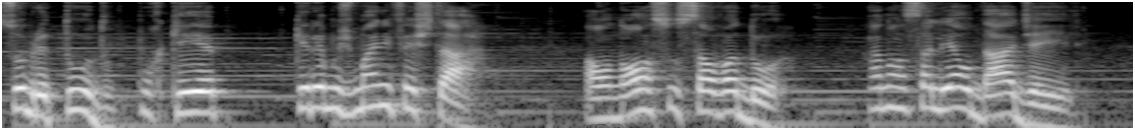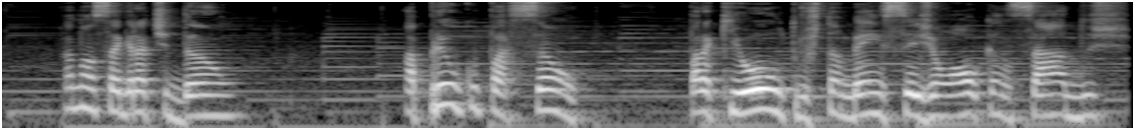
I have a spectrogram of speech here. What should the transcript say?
sobretudo porque queremos manifestar ao nosso Salvador a nossa lealdade a Ele, a nossa gratidão, a preocupação para que outros também sejam alcançados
